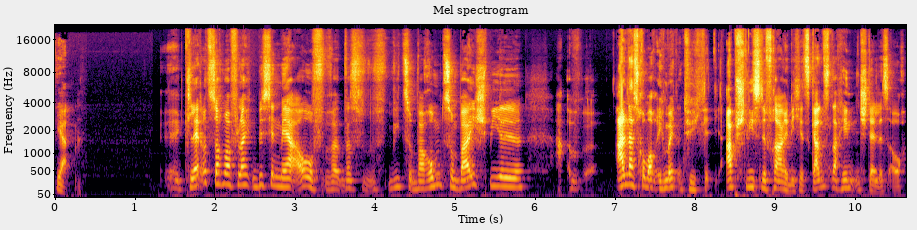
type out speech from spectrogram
Ja. Äh, Klärt uns doch mal vielleicht ein bisschen mehr auf. Wa- Was, wie zu, warum zum Beispiel. Andersrum auch, ich möchte natürlich die abschließende Frage, die ich jetzt ganz nach hinten stelle, ist auch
